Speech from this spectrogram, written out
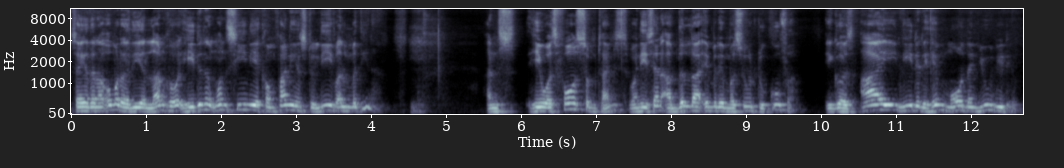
Sayyidina Umar radiallahu he didn't want senior companions to leave Al Madinah. And he was forced sometimes when he sent Abdullah ibn Masud to Kufa. He goes, I needed him more than you need him.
